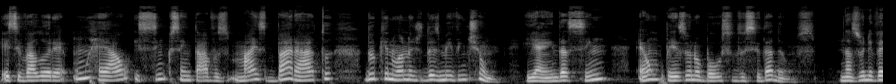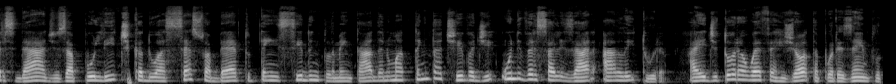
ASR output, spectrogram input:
esse valor é R$ 1,05 mais barato do que no ano de 2021. E ainda assim, é um peso no bolso dos cidadãos. Nas universidades, a política do acesso aberto tem sido implementada numa tentativa de universalizar a leitura. A editora UFRJ, por exemplo,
